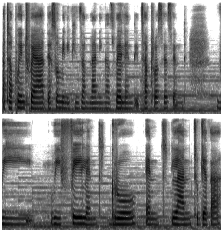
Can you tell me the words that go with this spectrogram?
at a point where there are so many things I'm learning as well, and it's a process, and we we fail and grow and learn together.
